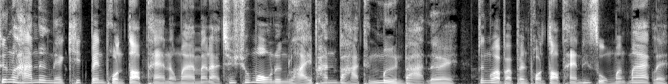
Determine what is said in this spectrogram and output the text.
ซึ่งล้านหนึ่งเนี่ยคิดเป็นผลตอบแทนออกมา มันอาจจะชั่วโมงหนึ่งหลายพันบาทถึงหมื่นบาทเลย ซึ่งว่าแบบเป็นผลตอบแทนที่สูงมากๆเลย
